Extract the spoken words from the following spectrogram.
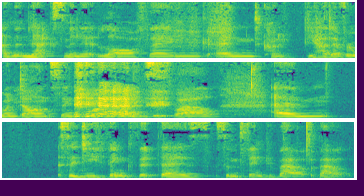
And the next minute laughing, and kind of you had everyone dancing to one point as well. Um, so, do you think that there's something about about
